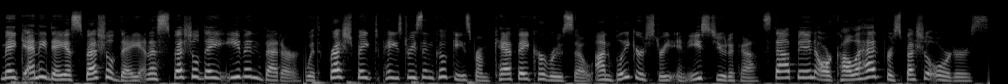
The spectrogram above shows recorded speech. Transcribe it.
Make any day a special day and a special day even better with fresh baked pastries and cookies from Cafe Caruso on Bleecker Street in East Utica. Stop in or call ahead for special orders.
